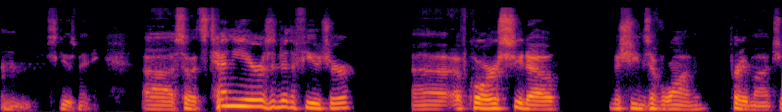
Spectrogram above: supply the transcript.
Excuse me. Uh, so it's 10 years into the future. Uh, of course, you know, machines have won pretty much.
